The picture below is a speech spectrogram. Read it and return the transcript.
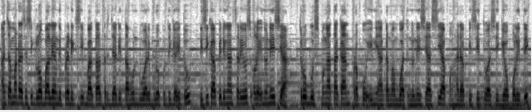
Ancaman resesi global yang diprediksi bakal terjadi tahun 2023 itu disikapi dengan serius oleh Indonesia. Trubus mengatakan perpu ini akan membuat Indonesia siap menghadapi situasi geopolitik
